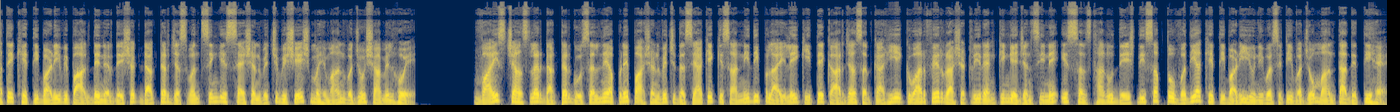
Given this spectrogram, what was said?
ਅਤੇ ਖੇਤੀਬਾੜੀ ਵਿਭਾਗ ਦੇ ਨਿਰਦੇਸ਼ਕ ਡਾਕਟਰ ਜਸਵੰਤ ਸਿੰਘ ਇਸ ਸੈਸ਼ਨ ਵਿੱਚ ਵਿਸ਼ੇਸ਼ ਮਹਿਮਾਨ ਵਜੋਂ ਸ਼ਾਮਿਲ ਹੋਏ। ਵਾਈਸ ਚਾਂਸਲਰ ਡਾਕਟਰ ਗੋਸਲ ਨੇ ਆਪਣੇ ਭਾਸ਼ਣ ਵਿੱਚ ਦੱਸਿਆ ਕਿ ਕਿਸਾਨੀ ਦੀ ਭਲਾਈ ਲਈ ਕੀਤੇ ਕਾਰਜਾਂ ਸਦਕਾ ਹੀ ਇੱਕ ਵਾਰ ਫਿਰ ਰਾਸ਼ਟਰੀ ਰੈਂਕਿੰਗ ਏਜੰਸੀ ਨੇ ਇਸ ਸੰਸਥਾ ਨੂੰ ਦੇਸ਼ ਦੀ ਸਭ ਤੋਂ ਵਧੀਆ ਖੇਤੀਬਾੜੀ ਯੂਨੀਵਰਸਿਟੀ ਵਜੋਂ ਮਾਨਤਾ ਦਿੱਤੀ ਹੈ।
